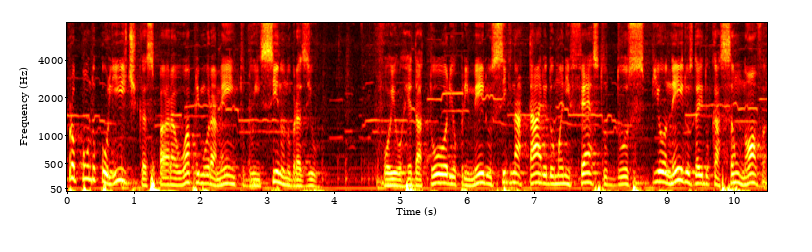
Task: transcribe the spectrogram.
propondo políticas para o aprimoramento do ensino no Brasil foi o redator e o primeiro signatário do Manifesto dos Pioneiros da Educação Nova,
